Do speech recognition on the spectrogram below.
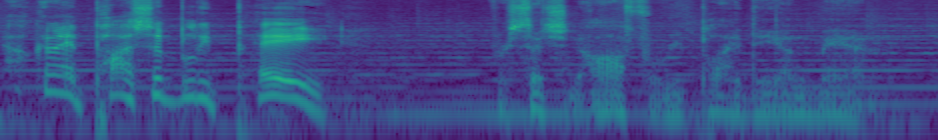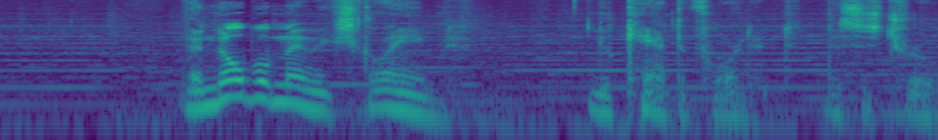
How can I possibly pay for such an offer? replied the young man. The nobleman exclaimed, You can't afford it. This is true.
